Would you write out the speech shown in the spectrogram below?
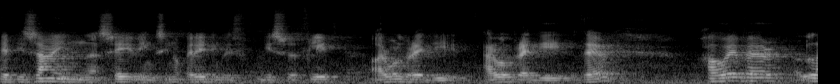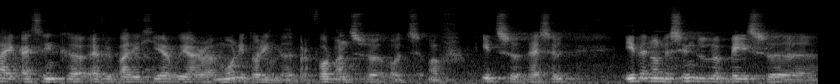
the design savings in operating this, this fleet are already are already there. However, like I think uh, everybody here, we are uh, monitoring the performance uh, of each vessel, even on a single base, uh,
